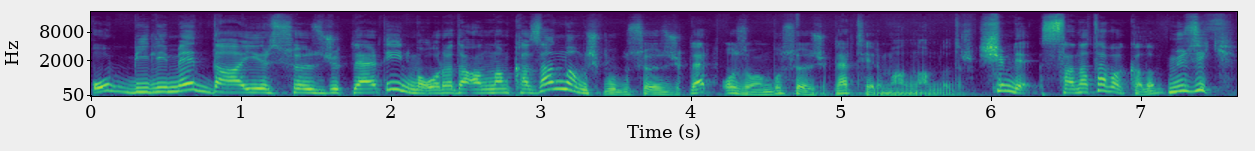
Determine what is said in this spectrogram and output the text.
o bilime dair sözcükler değil mi? Orada anlam kazanmamış mı bu sözcükler? O zaman bu sözcükler terim anlamlıdır. Şimdi sanata bakalım. Müzik.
